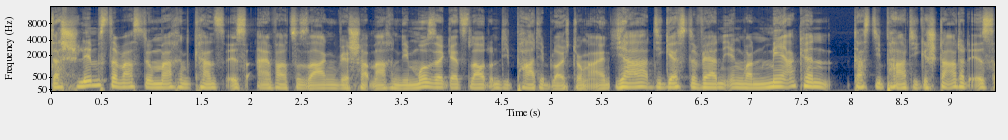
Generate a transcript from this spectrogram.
Das Schlimmste, was du machen kannst, ist einfach zu sagen, wir machen die Musik jetzt laut und die Partybeleuchtung ein sein. Ja, die Gäste werden irgendwann merken, dass die Party gestartet ist,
